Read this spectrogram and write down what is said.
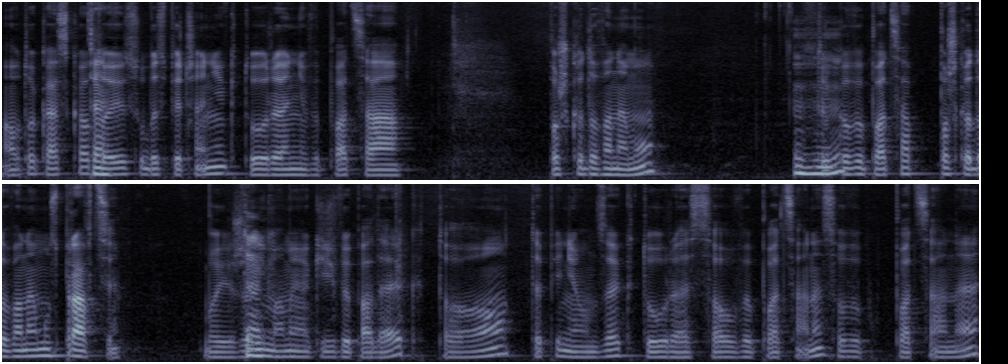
Autokasko Tak. to jest ubezpieczenie, które nie wypłaca poszkodowanemu, Mhm. tylko wypłaca poszkodowanemu sprawcy. Bo jeżeli Tak. mamy jakiś wypadek, to te pieniądze, które są wypłacane, są wypłacane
